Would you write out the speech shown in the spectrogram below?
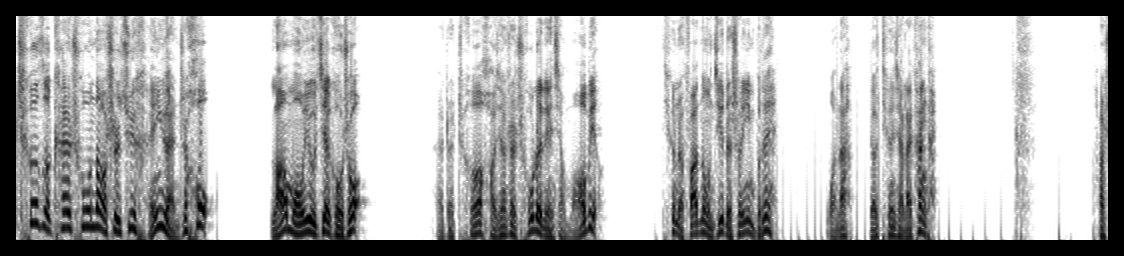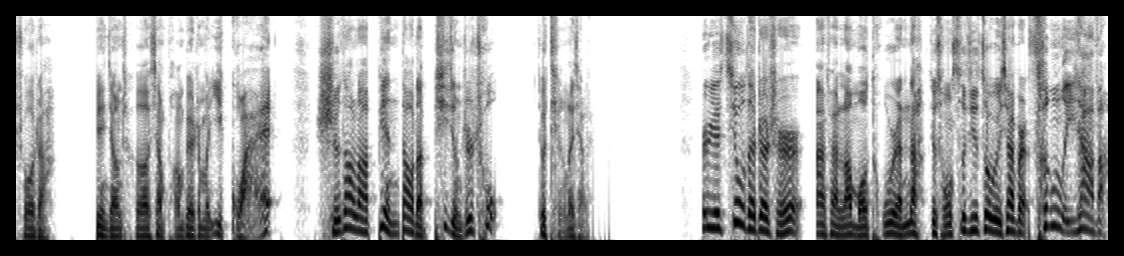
车子开出闹市区很远之后，郎某又借口说：“哎，这车好像是出了点小毛病，听着发动机的声音不对，我呢要停下来看看。”他说着，便将车向旁边这么一拐，驶到了便道的僻静之处，就停了下来。而且就在这时，案犯郎某突然呢，就从司机座位下边噌的一下子，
